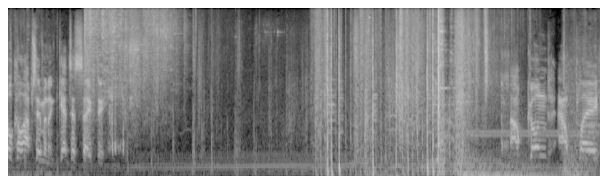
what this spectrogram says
rep. Circle collapse imminent. Get to safety. Outgunned, outplayed,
